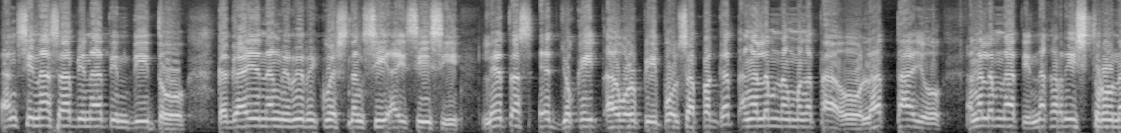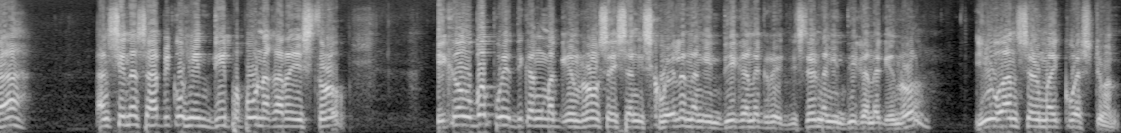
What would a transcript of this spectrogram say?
Ang sinasabi natin dito, kagaya ng nire-request ng CICC, let us educate our people sapagkat ang alam ng mga tao, lahat tayo, ang alam natin, nakarehistro na. Ang sinasabi ko, hindi pa po nakarehistro. Ikaw ba pwede kang mag-enroll sa isang eskwela nang hindi ka nag-register, nang hindi ka nag-enroll? You answer my question.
